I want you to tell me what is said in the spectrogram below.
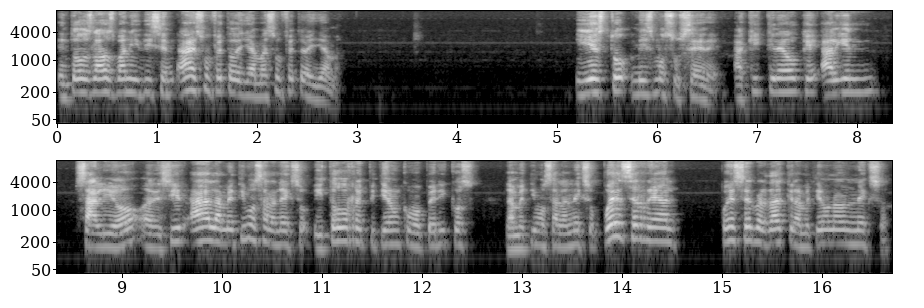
en todos lados van y dicen, ah, es un feto de llama, es un feto de llama. Y esto mismo sucede. Aquí creo que alguien salió a decir, ah, la metimos al anexo, y todos repitieron como pericos, la metimos al anexo. Puede ser real, puede ser verdad que la metieron a un anexo,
